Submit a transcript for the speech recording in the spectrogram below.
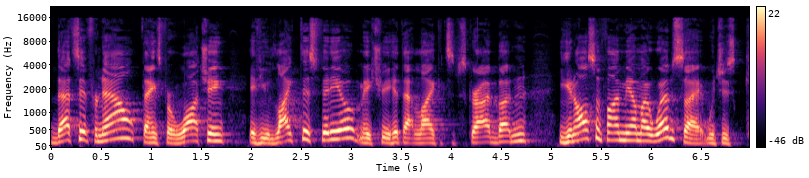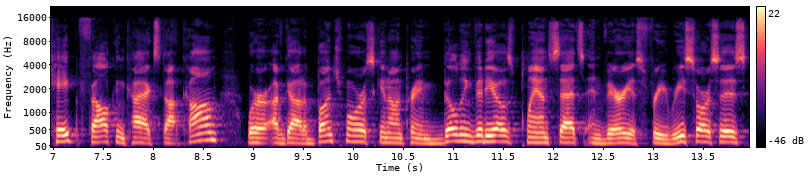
that's it for now. Thanks for watching. If you like this video, make sure you hit that like and subscribe button. You can also find me on my website, which is capefalconkayaks.com, where I've got a bunch more skin-on-frame building videos, plan sets, and various free resources.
